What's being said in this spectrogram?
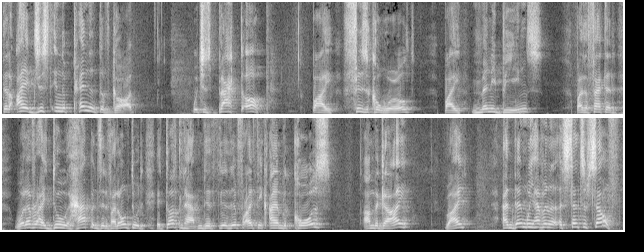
That I exist independent of God, which is backed up by physical world, by many beings, by the fact that whatever I do happens, and if I don't do it, it doesn't happen. Therefore, I think I am the cause. I'm the guy, right? And then we have a, a sense of self.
